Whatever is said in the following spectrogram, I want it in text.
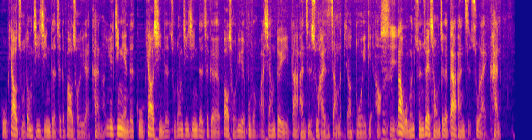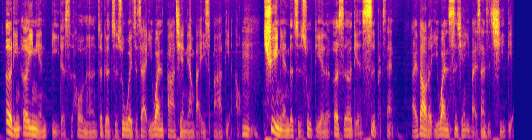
股票主动基金的这个报酬率来看哈，因为今年的股票型的主动基金的这个报酬率的部分的话，相对于大盘指数还是涨得比较多一点哈。是。那我们纯粹从这个大盘指数来看。二零二一年底的时候呢，这个指数位置在一万八千两百一十八点哦。嗯，去年的指数跌了二十二点四 percent，来到了一万四千一百三十七点。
